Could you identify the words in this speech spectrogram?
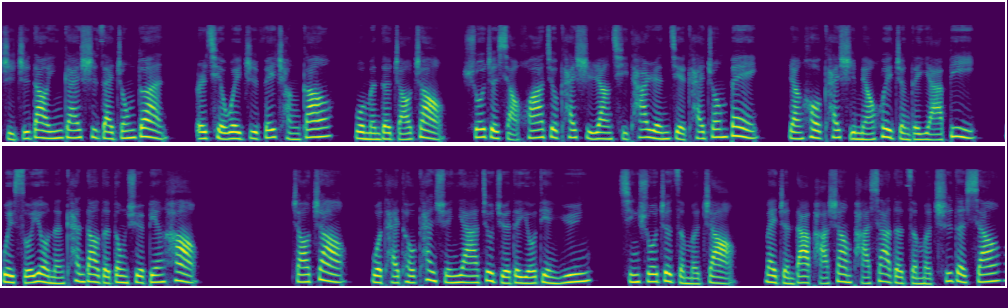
只知道应该是在中段，而且位置非常高。我们的找找。说着，小花就开始让其他人解开装备，然后开始描绘整个崖壁，为所有能看到的洞穴编号。找找，我抬头看悬崖就觉得有点晕，心说这怎么找？麦枕大爬上爬下的，怎么吃得消？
